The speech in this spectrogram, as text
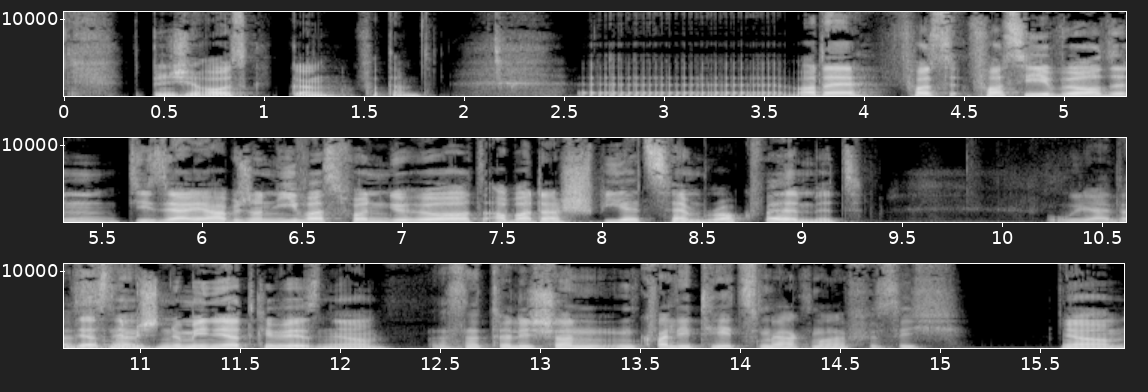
jetzt bin ich hier rausgegangen, verdammt. Äh, warte, Foss, Fossi Würden, die Serie habe ich noch nie was von gehört, aber da spielt Sam Rockwell mit. Oh ja, das Der ist, ist nämlich nominiert gewesen, ja. das ist natürlich schon ein Qualitätsmerkmal für sich. Ja,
